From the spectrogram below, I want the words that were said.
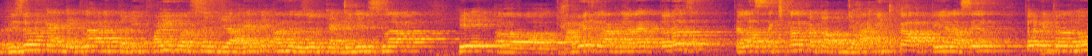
रिझर्व कॅन्डिडेटला आणि थर्टी फाईव्ह पर्सेंट जे आहे ते अनरिझर्व कॅन्डिडेट्सला हे घ्यावेच लागणार आहे. तरच त्याला सेक्शनल कट ऑफ म्हणजे हा इतका क्लिअर असेल. तर मित्रांनो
